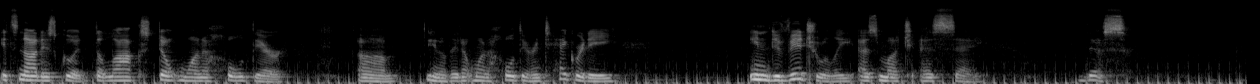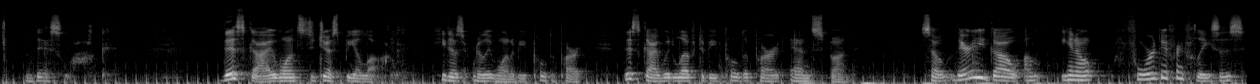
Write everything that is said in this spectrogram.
It's not as good. The locks don't want to hold their, um, you know, they don't want to hold their integrity individually as much as, say, this this lock. This guy wants to just be a lock. He doesn't really want to be pulled apart. This guy would love to be pulled apart and spun. So there you go. Uh, you know, four different fleeces,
